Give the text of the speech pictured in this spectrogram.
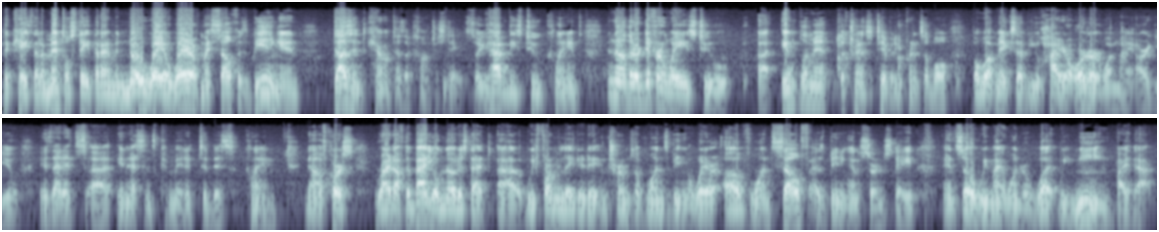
the case that a mental state that I'm in no way aware of myself as being in doesn't count as a conscious state. So you have these two claims. And now there are different ways to uh, implement the transitivity principle, but what makes a view higher order, one might argue, is that it's uh, in essence committed to this claim. Now, of course, right off the bat, you'll notice that uh, we formulated it in terms of one's being aware of oneself as being in a certain state, and so we might wonder what we mean by that.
